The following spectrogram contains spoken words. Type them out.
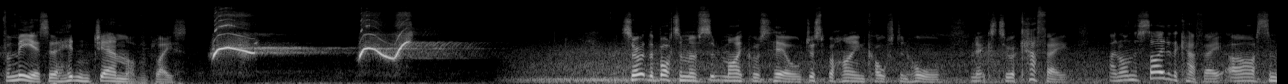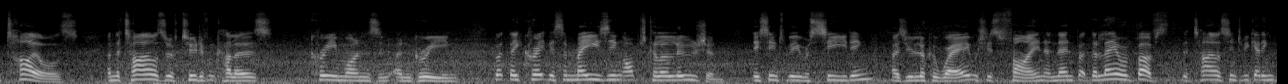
for me, it's a hidden gem of a place. So, at the bottom of St Michael's Hill, just behind Colston Hall, next to a cafe, and on the side of the cafe are some tiles, and the tiles are of two different colours cream ones and, and green, but they create this amazing optical illusion. They seem to be receding as you look away, which is fine, and then but the layer above, the tiles seem to be getting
